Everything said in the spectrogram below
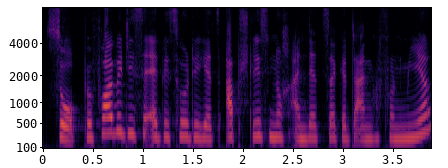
So, bevor wir diese Episode jetzt abschließen, noch ein letzter Gedanke von mir,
